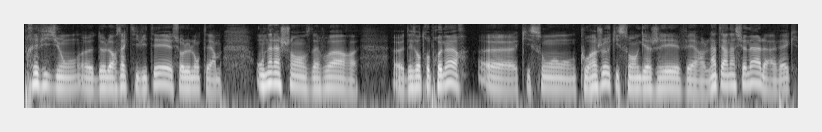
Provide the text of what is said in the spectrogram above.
prévision de leurs activités sur le long terme. On a la chance d'avoir des entrepreneurs qui sont courageux, qui sont engagés vers l'international avec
